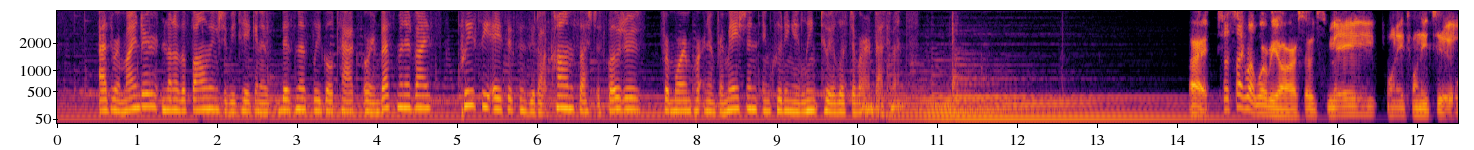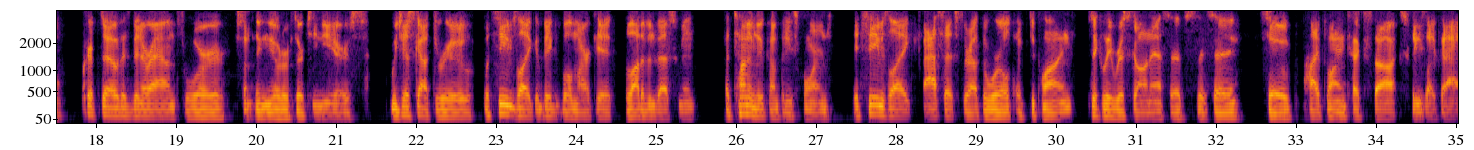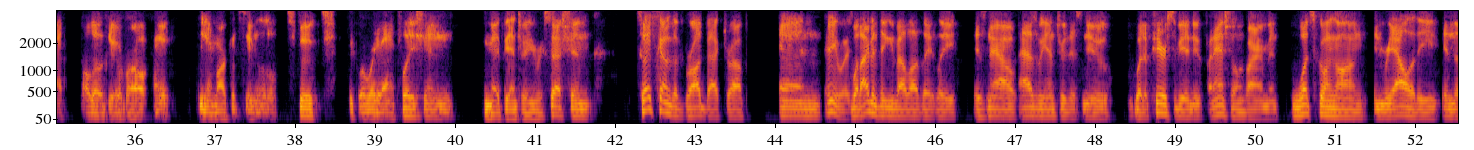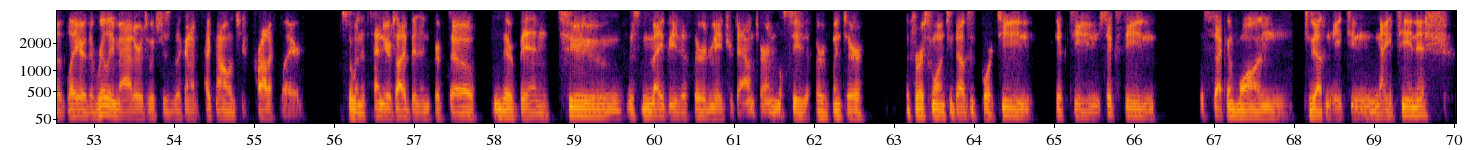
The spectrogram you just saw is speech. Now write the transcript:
As a reminder, none of the following should be taken as business, legal, tax, or investment advice. Please see a16z.com slash disclosures for more important information, including a link to a list of our investments. All right, so let's talk about where we are. So it's May 2022. Crypto has been around for something in the order of 13 years. We just got through what seems like a big bull market, a lot of investment, a ton of new companies formed. It seems like assets throughout the world have declined, particularly risk on assets, as they say. So high flying tech stocks, things like that. Although the overall kind of, you know, market seem a little spooked. People are worried about inflation. We might be entering a recession. So that's kind of the broad backdrop. And anyway, what I've been thinking about a lot lately is now as we enter this new, what appears to be a new financial environment, what's going on in reality in the layer that really matters, which is the kind of technology product layer. So in the 10 years I've been in crypto, there have been two, this might be the third major downturn. We'll see the third winter. The first one, 2014, 15, 16. The second one, 2018, 19 ish.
